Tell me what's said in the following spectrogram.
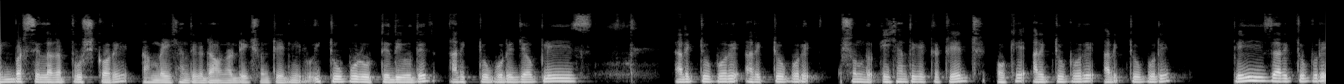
একবার সেলাররা পুশ করে, আমরা এখান থেকে ডাউনার ডিরেকশন ট্রেড নিব। একটু উপরে উঠতে দিই ওদের, আরেকটু উপরে যাও প্লিজ আরেকটু উপরে আরেকটু উপরে। সুন্দর এইখান থেকে একটা ট্রেড ওকে আরেকটু উপরে আরেকটু উপরে। প্লিজ আরেকটু উপরে।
